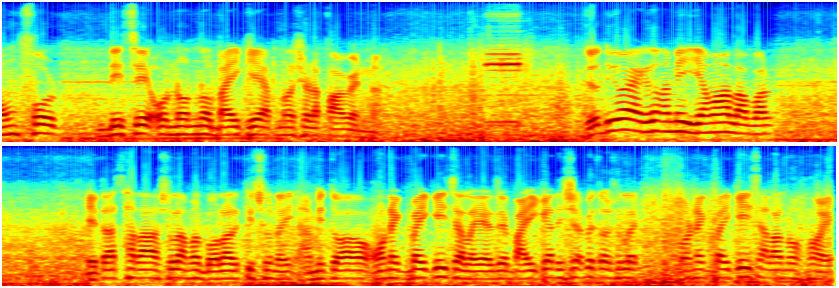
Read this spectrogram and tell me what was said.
কমফোর্ট দিছে অন্য অন্য বাইকে আপনারা সেটা পাবেন না। যদিও একজন আমি ইয়ামাহা লাভার এটা ছাড়া আসলে আমার বলার কিছু নেই। আমি তো অনেক বাইকেই চালাই যে বাইকার হিসাবে তো আসলে অনেক বাইকেই চালানো হয়।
